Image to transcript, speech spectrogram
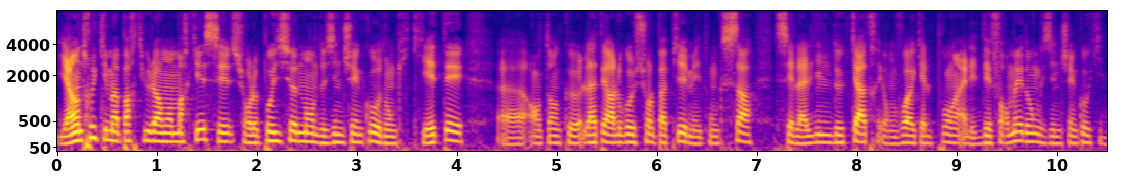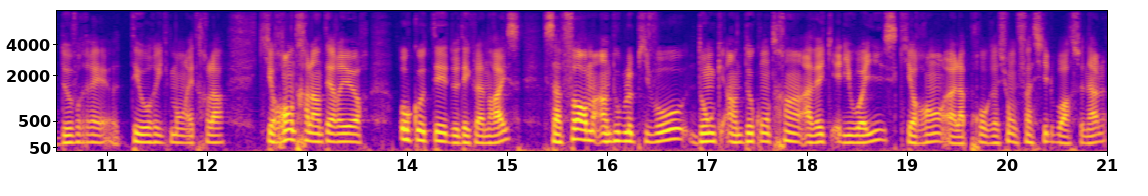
Il y a un truc qui m'a particulièrement marqué, c'est sur le positionnement de Zinchenko, donc qui était euh, en tant que latéral gauche sur le papier, mais donc ça, c'est la ligne de 4 et on voit à quel point elle est déformée. Donc Zinchenko qui devrait théoriquement être là, qui rentre à l'intérieur aux côtés de Declan Rice. Ça forme un double pivot, donc un 2 contre 1 avec Eli ce qui rend la progression facile pour Arsenal.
